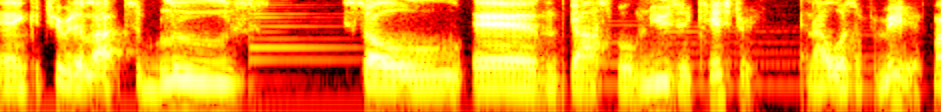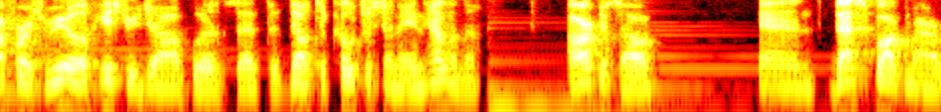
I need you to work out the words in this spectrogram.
and contributed a lot to blues, soul, and gospel music history and I wasn't familiar. My first real history job was at the Delta Cultural Center in Helena, Arkansas, and that sparked my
